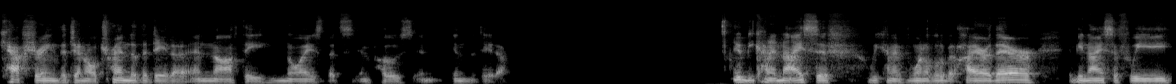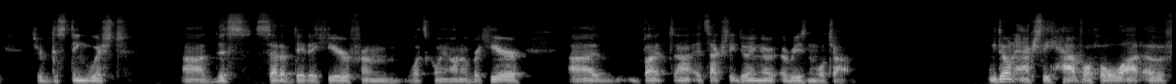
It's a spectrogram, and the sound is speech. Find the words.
capturing the general trend of the data and not the noise that's imposed in, in the data. It'd be kind of nice if we kind of went a little bit higher there. It'd be nice if we sort of distinguished uh, this set of data here from what's going on over here, but uh, it's actually doing a, a reasonable job. We don't actually have a whole lot of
